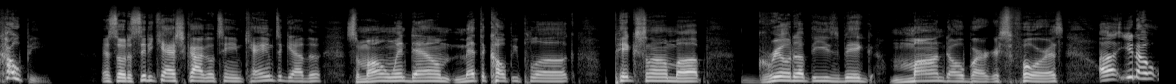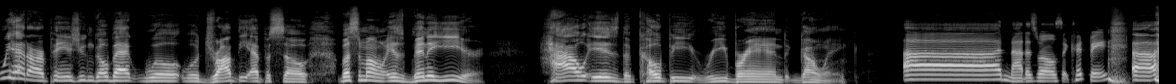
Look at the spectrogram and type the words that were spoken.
Copi. And so the City Cast Chicago team came together. Simone went down, met the Copi plug, picked some up, grilled up these big Mondo burgers for us. Uh, you know, we had our opinions. You can go back. We'll we'll drop the episode. But Simone, it's been a year. How is the Copi rebrand going? Uh, not as well as it could be. Uh,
